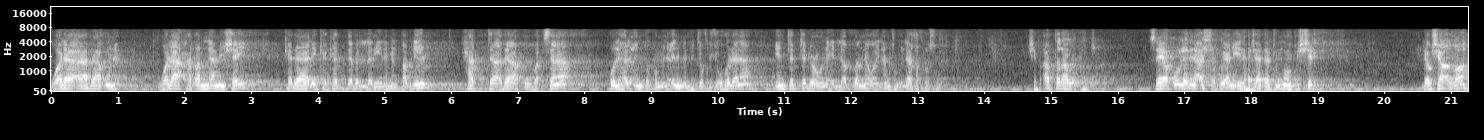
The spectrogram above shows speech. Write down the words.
ولا آباؤنا ولا حرمنا من شيء كذلك كذب الذين من قبلهم حتى ذاقوا بأسنا. قل هل عندكم من علم فتخرجوه لنا؟ إن تتبعون إلا الظن وإن أنتم إلا تخرصون. شوف أبطل الله الحجة. سيقول الذين أشركوا يعني إذا جادلتموهم في الشرك لو شاء الله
